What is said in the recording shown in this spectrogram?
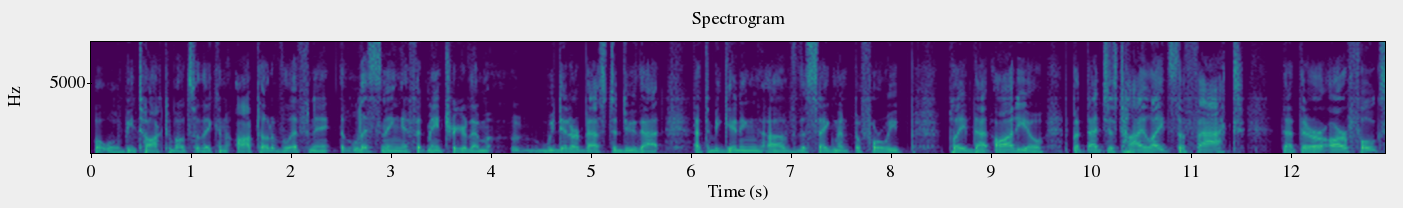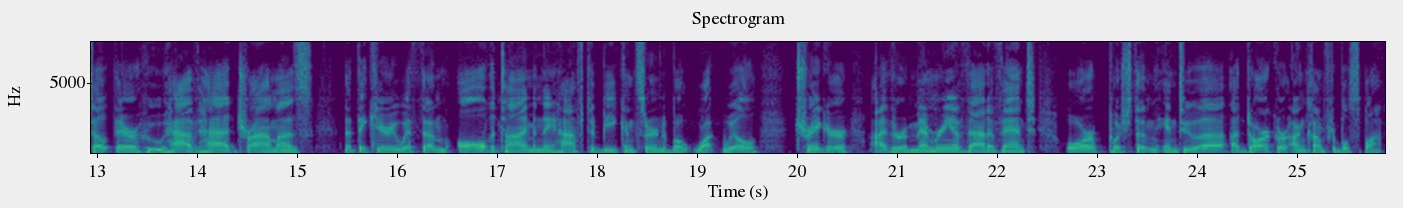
what will be talked about so they can opt out of listening, listening if it may trigger them. We did our best to do that at the beginning of the segment before we played that audio, but that just highlights the fact that there are folks out there who have had traumas that they carry with them all the time and they have to be concerned about what will trigger either a memory of that event or push them into a, a dark or uncomfortable spot.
